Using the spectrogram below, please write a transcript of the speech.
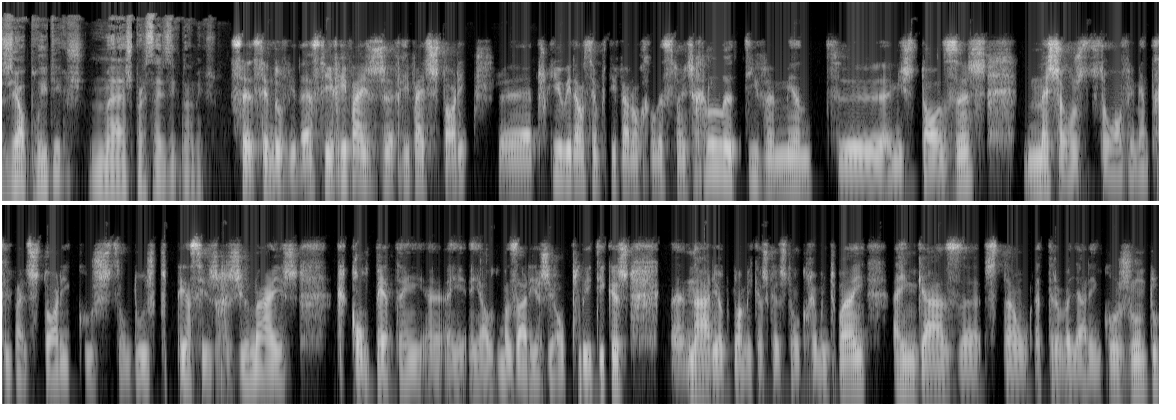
geopolíticos, mas parceiros económicos. Sem, dúvida. Assim, rivais, rivais históricos. Eh, a Turquia e o Irão sempre tiveram relações relativamente amistosas, mas são, são obviamente rivais históricos, são duas potências regionais que competem eh, em, em algumas áreas geopolíticas. Na área económica as coisas estão a correr muito bem, em Gaza estão a trabalhar em conjunto,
